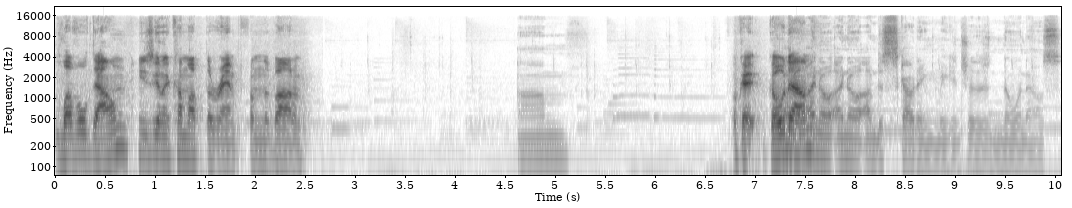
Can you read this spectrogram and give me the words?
level down, he's gonna come up the ramp from the bottom. um. Okay, go I- down. I know. I know. I'm just scouting, making sure there's no one else.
